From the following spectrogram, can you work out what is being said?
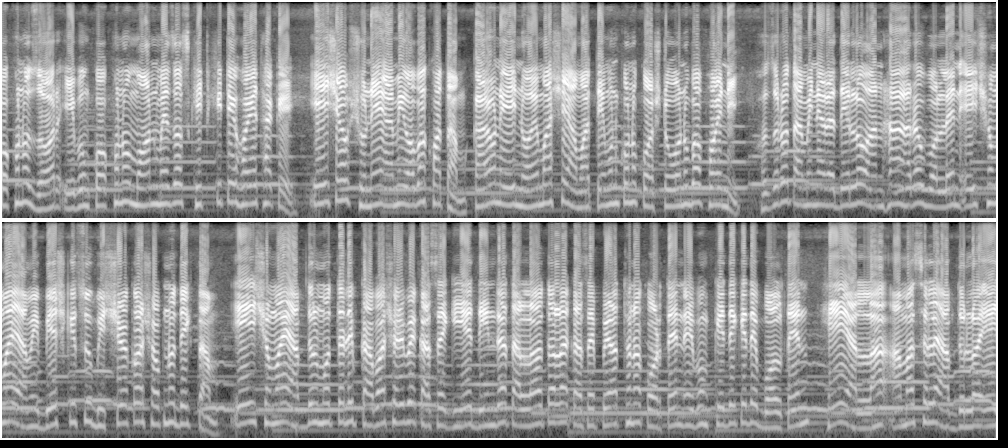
কখনো জ্বর এবং কখনো মন মেজাজ খিটখিটে হয়ে থাকে। এইসব শুনে আমি অবাক হতাম, কারণ এই নয় মাসে আমার তেমন কোনো কষ্ট অনুভব হয়নি। হজরত আমিনারা দিল আনহা আরও বললেন, এই সময় আমি বেশ কিছু বিস্ময়কর স্বপ্ন দেখতাম। এই সময় আব্দুল মোত্তালিব কাবা শরীফের কাছে গিয়ে দিনরাত আল্লাহ তালার কাছে প্রার্থনা করতেন এবং কেঁদে কেঁদে বলতেন, হে আল্লাহ, আমার ছেলে আবদুল্লাহ এই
